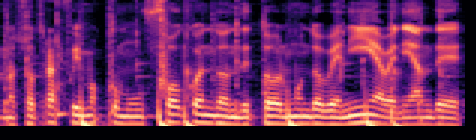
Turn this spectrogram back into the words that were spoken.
Nosotras fuimos como un foco en donde todo el mundo venía, venían de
